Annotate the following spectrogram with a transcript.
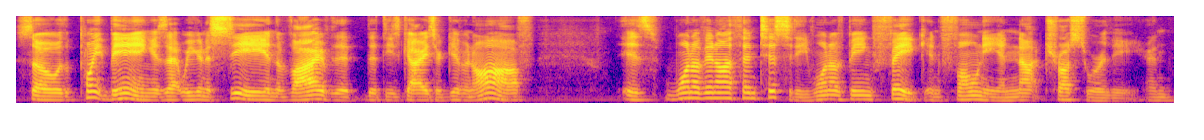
So the point being is that what you're going to see in the vibe that, that these guys are giving off is one of inauthenticity, one of being fake and phony and not trustworthy. And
